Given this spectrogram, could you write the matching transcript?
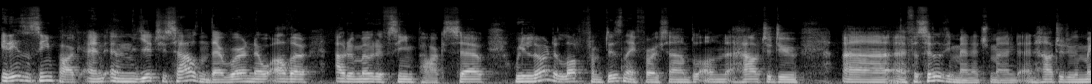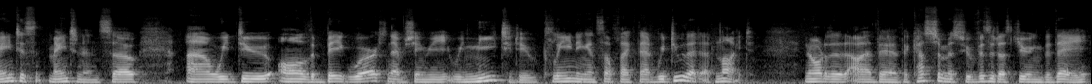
It is a theme park, and in year 2000 there were no other automotive theme parks. So we learned a lot from Disney, for example, on how to do uh, uh, facility management and how to do maintenance. So uh, we do all the big works and everything we, we need to do, cleaning and stuff like that. We do that at night in order that uh, the the customers who visit us during the day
